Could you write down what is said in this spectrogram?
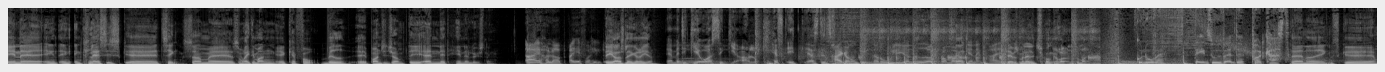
En, øh, en, en, en klassisk øh, ting, som, øh, som rigtig mange øh, kan få ved øh, bungee jump, det er nethændeløsning. Ej, hold op. Ej, jeg får helt... Det er også lækkerier. Ja, men det giver jo også, det giver, hold kæft, et, altså det trækker nogle gen, når du lige er nede og kommer op Ja. igen, ikke? Ej. Det er, hvis man er lidt tung i røven som mig. Gunova, dagens udvalgte podcast. Der er noget engelsk... Øh, er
